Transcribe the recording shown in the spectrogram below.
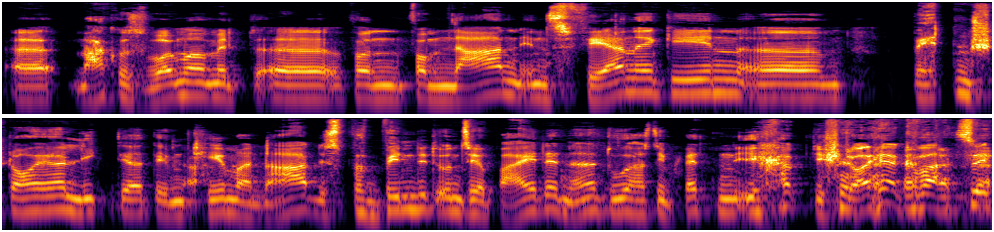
äh, Markus, wollen wir mit äh, von, vom Nahen ins Ferne gehen? Äh, Bettensteuer liegt ja dem ja. Thema nahe. Das verbindet uns ja beide. Ne? Du hast die Betten, ich habe die Steuer quasi.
